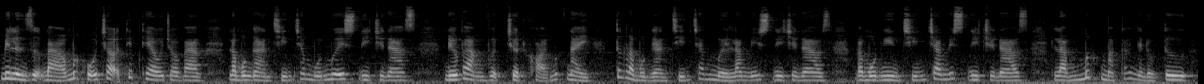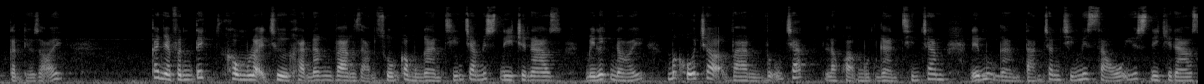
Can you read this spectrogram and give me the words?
Millen dự báo mức hỗ trợ tiếp theo cho vàng là 1.940 USD trên ounce. Nếu vàng vượt trượt khỏi mức này, tức là 1.915 USD trên ounce và 1.900 USD trên ounce là mức mà các nhà đầu tư cần theo dõi. Các nhà phân tích không loại trừ khả năng vàng giảm xuống còn 1.900 USD trên ounce. Milik nói mức hỗ trợ vàng vững chắc là khoảng 1.900 đến 1.896 USD trên ounce.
